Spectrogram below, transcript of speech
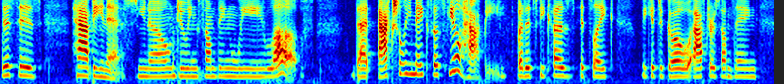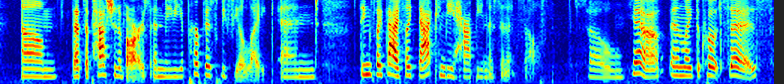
this is happiness. You know, doing something we love that actually makes us feel happy. But it's because it's like we get to go after something um, that's a passion of ours and maybe a purpose we feel like and things like that. I feel like that can be happiness in itself. So Yeah, and like the quote says,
